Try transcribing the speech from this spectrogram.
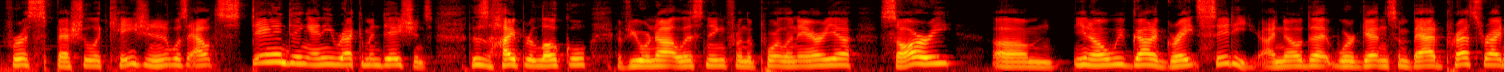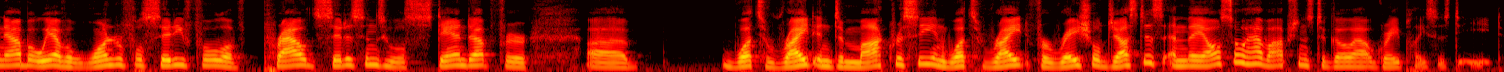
for a special occasion, and it was outstanding. Any recommendations? This is hyper local. If you were not listening from the Portland area, sorry. Um, you know, we've got a great city. I know that we're getting some bad press right now, but we have a wonderful city full of proud citizens who will stand up for uh, what's right in democracy and what's right for racial justice. And they also have options to go out great places to eat.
